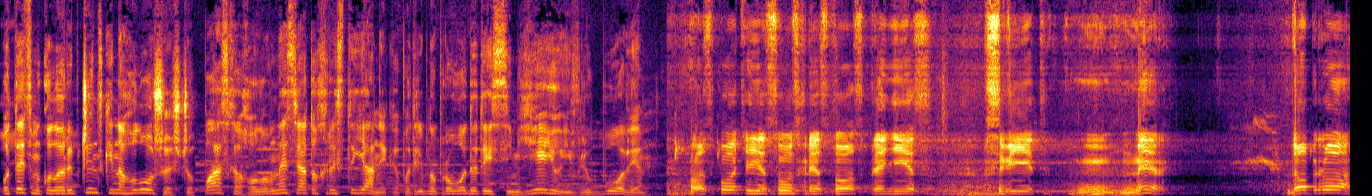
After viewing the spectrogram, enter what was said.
Отець Микола Рибчинський наголошує, що Пасха головне свято християн, яке потрібно проводити із сім'єю і в любові. Господь Ісус Христос приніс в світ мир, добро,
